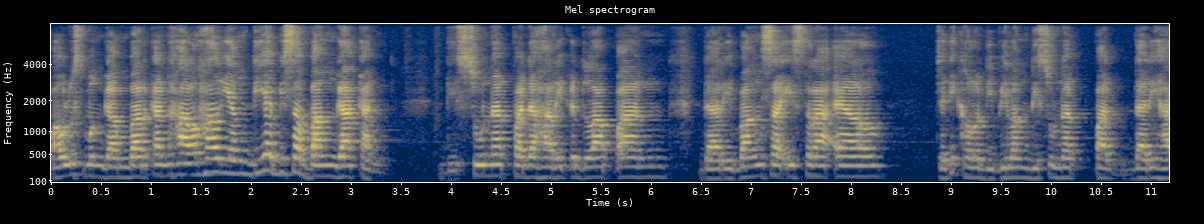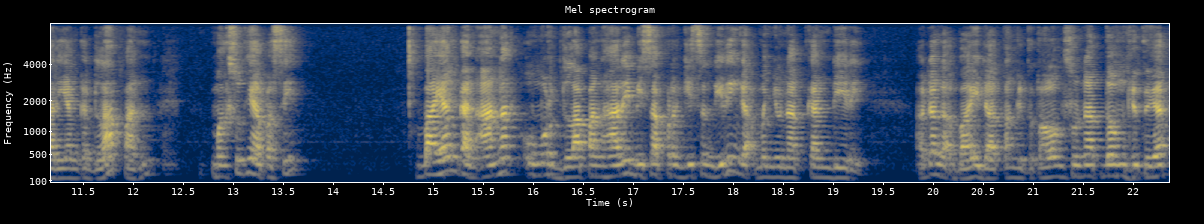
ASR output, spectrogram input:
Paulus menggambarkan hal-hal yang dia bisa banggakan. Disunat pada hari ke-8 dari bangsa Israel. Jadi kalau dibilang disunat dari hari yang ke-8, maksudnya apa sih? Bayangkan anak umur 8 hari bisa pergi sendiri nggak menyunatkan diri. Ada nggak bayi datang gitu, tolong sunat dong gitu ya.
